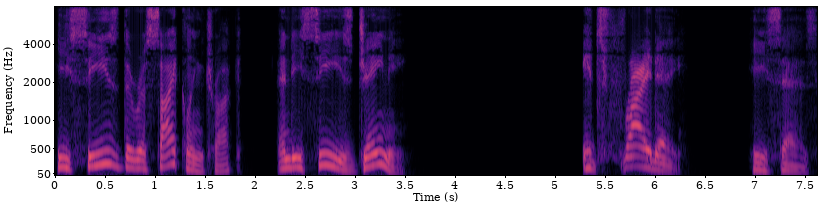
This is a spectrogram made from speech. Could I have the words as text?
He sees the recycling truck and he sees Janie. It's Friday, he says.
